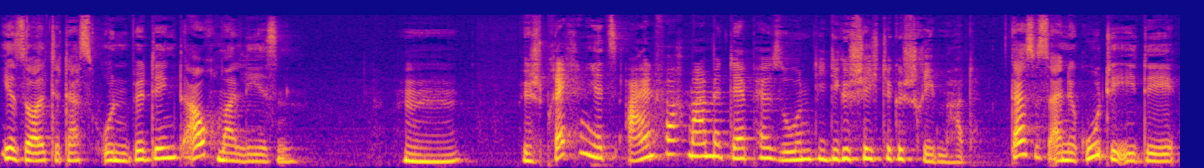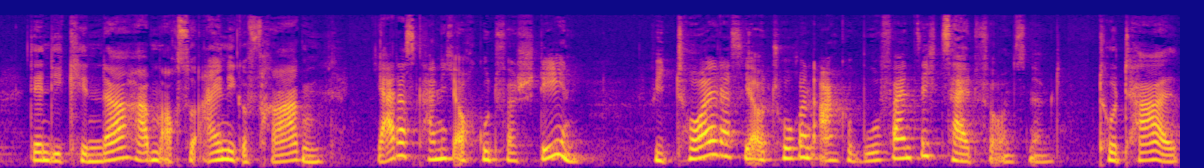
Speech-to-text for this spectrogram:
ihr solltet das unbedingt auch mal lesen. Hm. Wir sprechen jetzt einfach mal mit der Person, die die Geschichte geschrieben hat. Das ist eine gute Idee, denn die Kinder haben auch so einige Fragen. Ja, das kann ich auch gut verstehen. Wie toll, dass die Autorin Anke Burfeind sich Zeit für uns nimmt. Total.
